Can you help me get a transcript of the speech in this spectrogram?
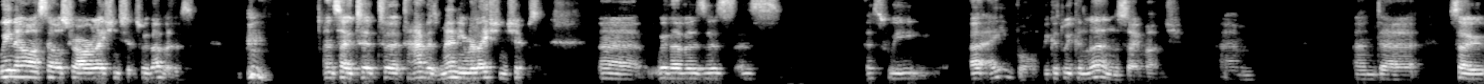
we know ourselves through our relationships with others, and so to, to to have as many relationships uh, with others as as as we are able, because we can learn so much, um, and uh, so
